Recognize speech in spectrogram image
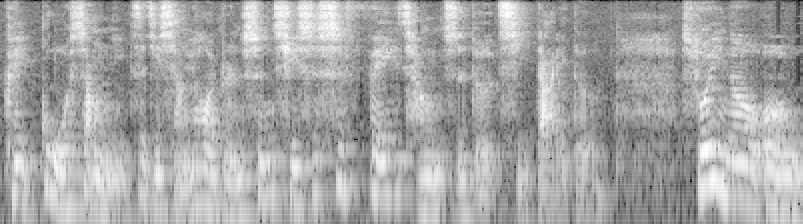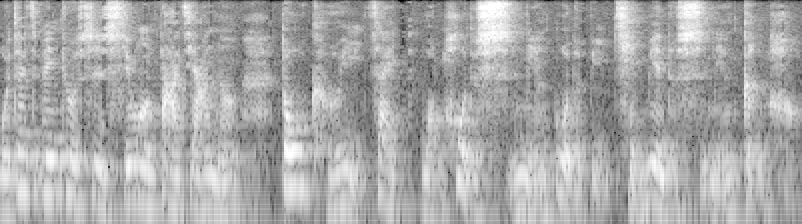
可以过上你自己想要的人生，其实是非常值得期待的。所以呢，呃，我在这边就是希望大家呢，都可以在往后的十年过得比前面的十年更好。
